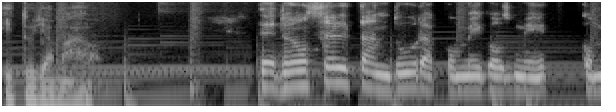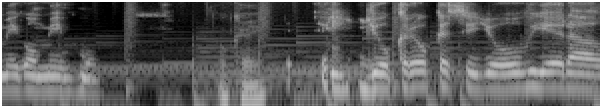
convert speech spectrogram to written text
y tu llamado? De no ser tan dura conmigo, conmigo mismo. Ok. Yo creo que si yo hubiera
